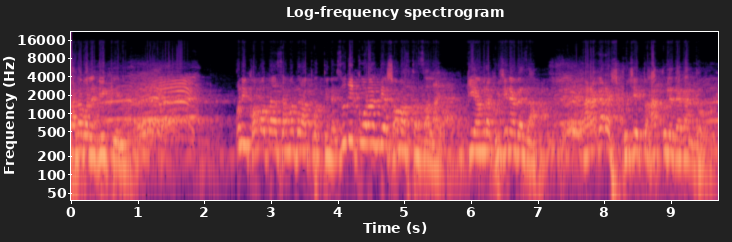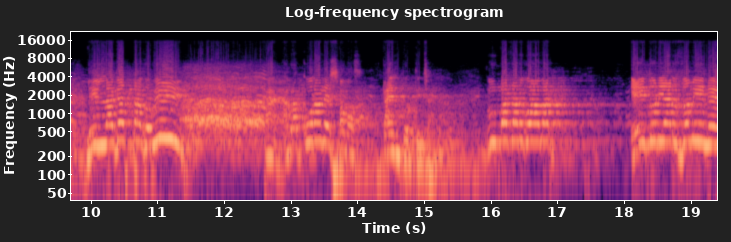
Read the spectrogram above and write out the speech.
কথা বলে ঠিক কিনা? উনি ক্ষমতা আছে, আমাদের আপত্তি নাই। যদি কোরআন দিয়ে সমাজটা চালায়, কি আমরা খুশি না বেজা কারা কারা খুশি, একটু হাত তুলে দেখান তো। লিল্লাগাত্তা গবি হ্যাঁ আমরা কোরআনের সমাজ কায়েম করতে চাই। আমার, এই দুনিয়ার জমিনে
